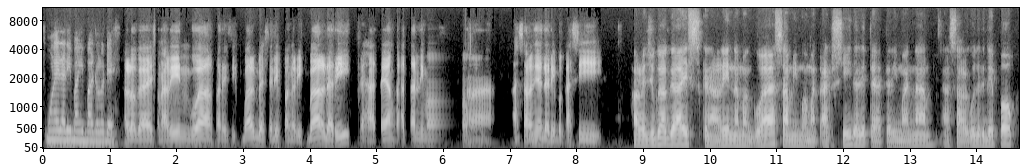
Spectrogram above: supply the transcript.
Mulai dari Bang Iqbal dulu deh. Halo guys, kenalin gue Alfaris Iqbal, biasa dipanggil Iqbal dari THT Angkatan 5 asalnya dari Bekasi. Halo juga guys, kenalin nama gue Sami Muhammad Arsi dari THT 56, asal gue dari Depok.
